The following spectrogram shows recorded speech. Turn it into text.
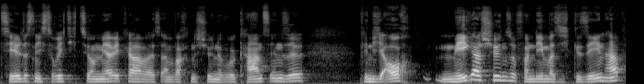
zählt es nicht so richtig zu Amerika, weil es einfach eine schöne Vulkansinsel. Finde ich auch mega schön, so von dem, was ich gesehen habe.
